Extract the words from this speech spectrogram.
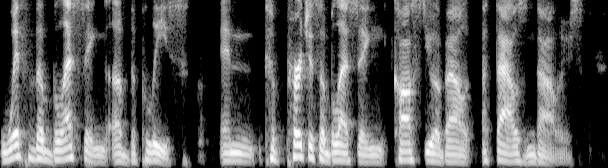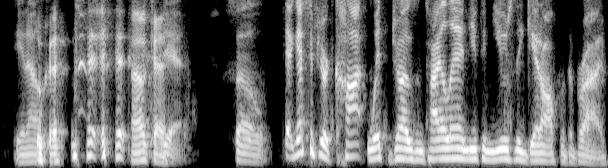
with the blessing of the police. And to purchase a blessing costs you about a thousand dollars. You know. okay. Okay. yeah. So I guess if you're caught with drugs in Thailand, you can usually get off with a bribe.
